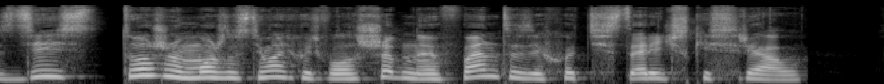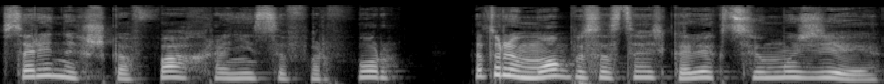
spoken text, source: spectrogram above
Здесь тоже можно снимать хоть волшебное фэнтези, хоть исторический сериал. В старинных шкафах хранится фарфор, который мог бы составить коллекцию музея.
